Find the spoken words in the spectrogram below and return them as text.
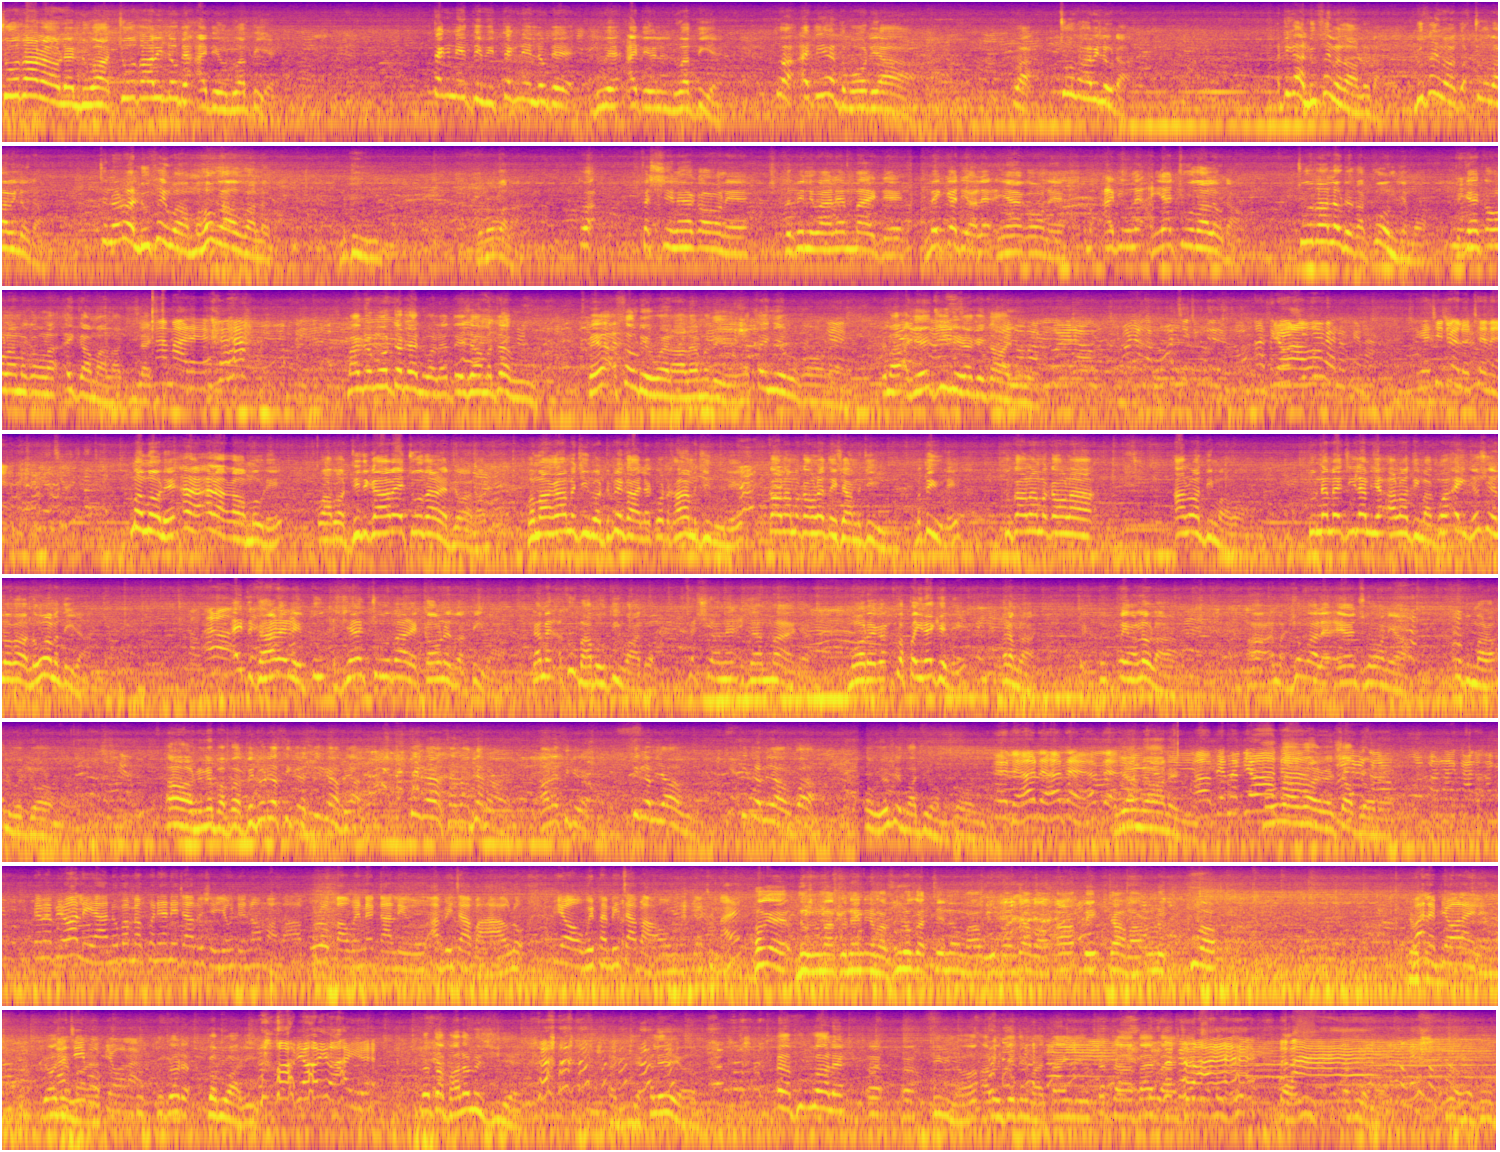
စူးစမ်းတာကိုလည်းလူကစူးစမ်းပြီးလုပ်တဲ့ idea ကိုလူကသိတယ် technique သိပြီး technique လုပ်တဲ့လူရဲ့ idea ကိုလည်းလူကသိတယ်သူက idea ရဲ့သဘောတရားသူကစူးစမ်းပြီးလုပ်တာအတိကလူစိတ်ဝင်စားအောင်လုပ်တာလူစိတ်ဝင်စားသူကစူးစမ်းပြီးလုပ်တာကျွန်တော်တို့ကလူစိတ်ဝင်မဟုတ်ကဟုတ်ကလုပ်တာမတူဘူးဘယ်လိုပါလားသူက fashion လည်းကောင်းတယ်သပင်တွေလည်းမိုက်တယ် make up တွေကလည်းအရင်ကောင်းတယ် idea လည်းအရင်စူးစမ်းလုပ်တာ ကျိုးသားလုပ်တယ်ဆိုကိုယ့်အမြင်ပေါ့တကယ်ကောင်းလားမကောင်းလားအိတ်ကမှလာကြည့်လိုက်မှန်ပါတယ်မိုက်ခရိုဖုန်းတက်တဲ့လူကလည်းတေချာမတက်ဘူးဘယ်အဆုတ်တွေဝယ်လာလဲမသိဘူးသိညစ်ဖို့ကောင်းတယ်ဒီမှာအရေးကြီးနေတဲ့ကိစ္စအယူဘာလို့လဲတော့ဘာရတာတော့ချီချူနေတယ်နော်အဲ့ပြောဒါတာချီပေါ့ချူပဲလို့ခင်တာတကယ်ချစ်ကျွတ်လို့ထင်တယ်မမဟုတ်လေအဲ့ဒါအဲ့ဒါတော့မဟုတ်လေဟိုပါပေါ့ဒီတကားပဲကျိုးသားတယ်ပြောရတော့ဗမာကားမကြည့်ဘူးတော့ဒီမြစ်ကားလည်းကိုယ်တခါမှမကြည့်ဘူးလေကောင်းလားမကောင်းလဲသေချာမကြည့်ဘူးမသိဘူးလေသူကောင်းလားမကောင်းလားအားလုံးကသိမှာပေါ့ သူနာမည်ကြီးလားမကြီးအားလုံးသိမှာကိုကအဲ့ရုပ်ရှင်လောကလုံးဝမသိတာအဲ့တကားလေးတွေ तू အရန်ကြိုးသားတယ်ကောင်းတယ်ဆိုတာသိပါဒါပေမဲ့အခုဘာဖို့သိသွားတော့ fashion နဲ့အရန်မှန်တယ်မော်ဒယ်ကသူပိတ်လိုက်ခင်လေဟုတ်တယ်မလား तू ပင်အောင်လုပ်လာအာအဲ့မှာရုပ်ကလည်းအရန်ချောနေရသူ့ဒီမှာတော့အဲ့လိုပဲပြောတော့မှာအော်နည်းနည်းပါပါ Victoria Secret Secret ဗျာ Secret ဆက်စားပြတ်တာဒါလည်း Secret Secret မရဘူး Secret မရဘူးကွာ ဟုတ်ရုပ်ရှင်သွားကြည့်တော့မတော်ဘူးဟုတ်တယ်ဟုတ်တယ်ဟုတ်တယ်ဟုတ်တယ်အရန်များနေပြီအော်ပြန်မပြောဘုံတာကောင်းကလည်းရှောက်ပြောတယ်ကိုပါလိုက်ကားတော့အမေပြန်မပြောရလေကနိုဘယ်မှာ9ရက်နေ့ကြာလို့ရှိရင်ယုံတင်တော့မှာပါကိုတို့ပါဝင်တဲ့ကားလေးကိုအားပေးကြပါအောင်လို့ပြီးတော့ဝေဖန်ပေးကြပါအောင်လို့ပြောချင်ပါတယ်ဟုတ်ကဲ့နိုဝင်ဘာ9ရက်နေ့မှာကုလို့ကတင်းတော့မှာဝူပန်ကြပါအောင်အားပေးကြပါဦးလို့ခုတော့ဘာလဲပြောလိုက်လေပြောချင်အကြည့်ဖို့ပြောလိုက်သူပြောတယ်ပြောပြပါပြီဟောပြောရရည်တော်တော်ဘာလို့လို့ရှိရဲအဲဒီကလေးရော အဲဖူဖူကလည်းအဲပြီးပြီနော်အားလုံးကျေးဇူးတင်ပါတယ် thank you တတ bye bye ကျေးဇူးတင်ပါတယ် bye bye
